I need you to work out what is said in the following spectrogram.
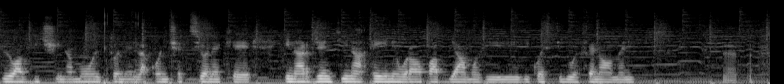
lo avvicina molto nella concezione che in Argentina e in Europa abbiamo di, di questi due fenomeni. Certo.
